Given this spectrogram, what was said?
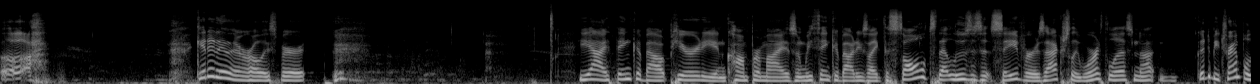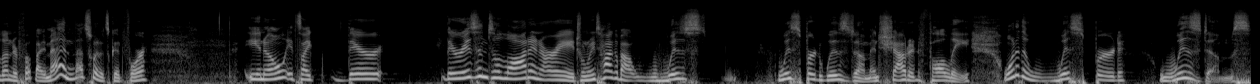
Ugh. Get it in there, Holy Spirit. Yeah, I think about purity and compromise, and we think about he's like the salt that loses its savor is actually worthless, not good to be trampled underfoot by men. That's what it's good for. You know, it's like there, there isn't a lot in our age when we talk about whis- whispered wisdom and shouted folly. One of the whispered wisdoms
